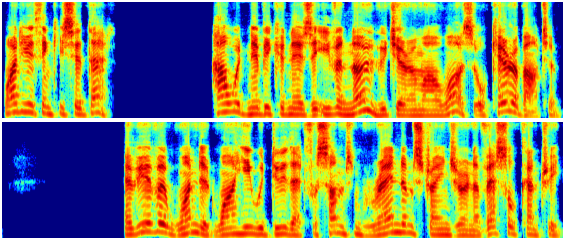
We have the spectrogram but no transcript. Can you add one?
Why do you think he said that? How would Nebuchadnezzar even know who Jeremiah was or care about him? Have you ever wondered why he would do that for some random stranger in a vassal country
